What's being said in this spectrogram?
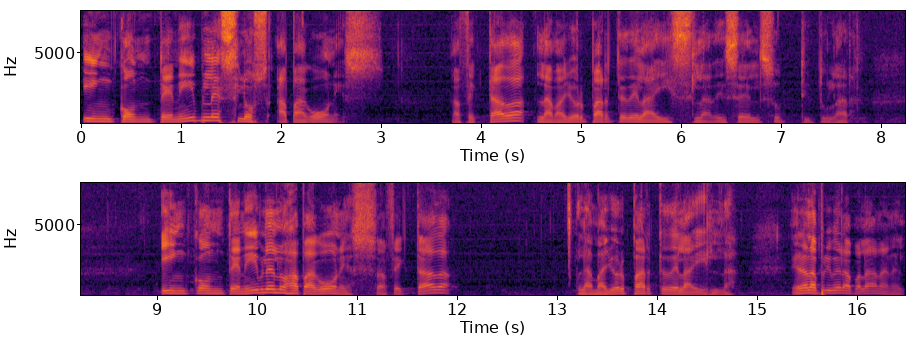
incontenibles los apagones, afectada la mayor parte de la isla, dice el subtitular. Incontenibles los apagones, afectada la mayor parte de la isla. Era la primera palabra en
